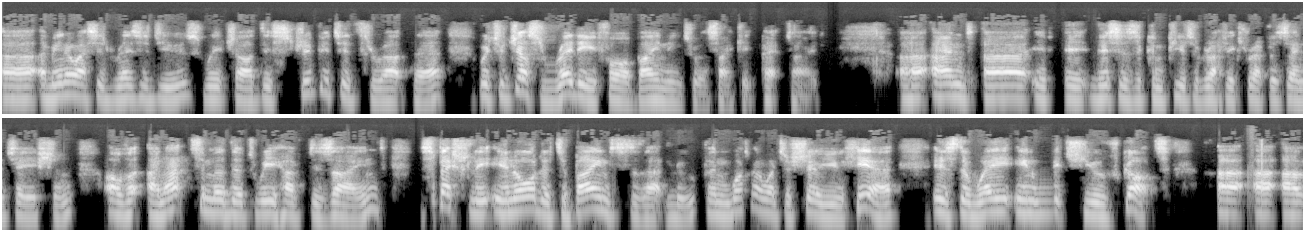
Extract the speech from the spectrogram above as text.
amino acid residues which are distributed throughout there, which are just ready for binding to a cyclic peptide. Uh, and uh, it, it, this is a computer graphics representation of an aptamer that we have designed, especially in order to bind to that loop. And what I want to show you here is the way in which you've got uh,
